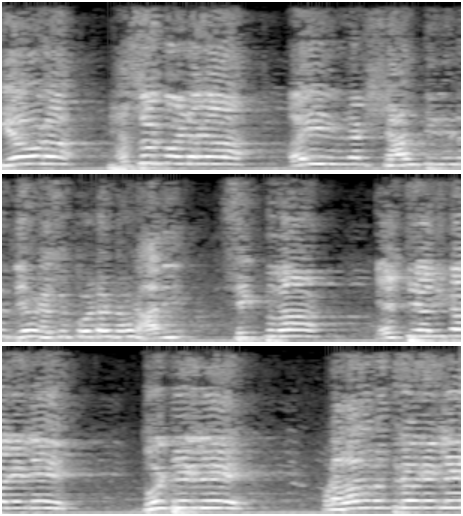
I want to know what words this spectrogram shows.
ದೇವಗ ಹೆಸರು ತಗೊಂಡಾಗ, ಐದು ಮಿನಿಟ್ ಶಾಂತಿಯಿಂದ ದೇವ್ರ ಹೆಸರು ತಗೊಂಡಾಗ ನಮ್ಗೆ ಹಾನಿ ಸಿಗ್ತದ. ಎಷ್ಟೇ ಅಧಿಕಾರಿ ಇರ್ಲಿ ದುಡ್ಡು ಇರ್ಲಿ ಪ್ರಧಾನಮಂತ್ರಿ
